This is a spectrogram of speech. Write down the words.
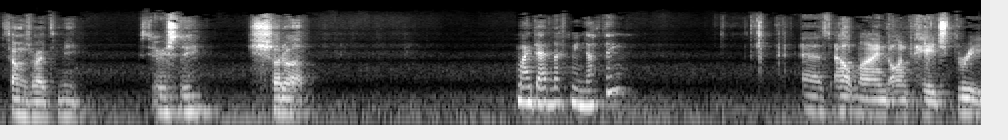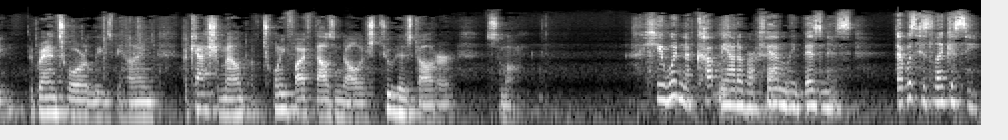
Sounds right to me. Seriously? Shut up. My dad left me nothing? As outlined on page three, the grantor leaves behind a cash amount of $25,000 to his daughter, Simone. He wouldn't have cut me out of our family business. That was his legacy.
